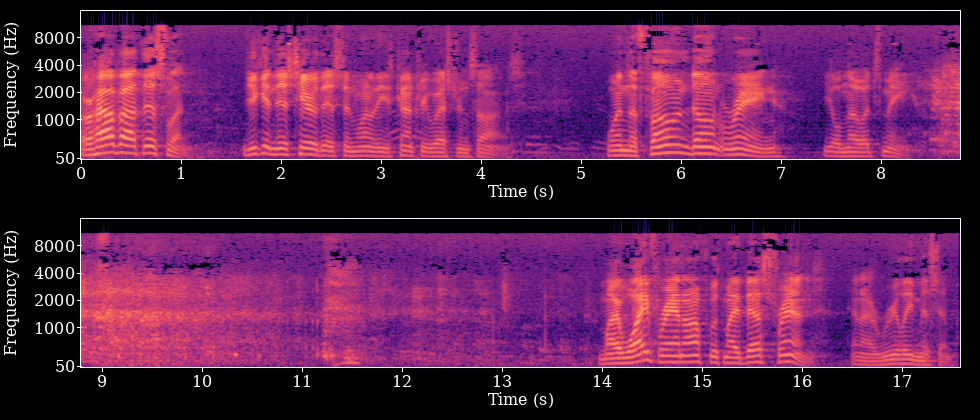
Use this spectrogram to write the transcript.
or how about this one? You can just hear this in one of these country western songs. When the phone don't ring, you'll know it's me. my wife ran off with my best friend, and I really miss him.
